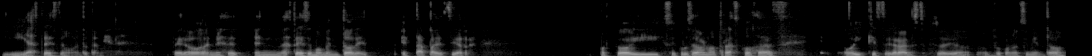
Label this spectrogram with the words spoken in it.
Y hasta este momento también. Pero en ese, hasta ese momento de etapa de cierre. Porque hoy se cruzaron otras cosas. Hoy que estoy grabando este episodio, un reconocimiento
